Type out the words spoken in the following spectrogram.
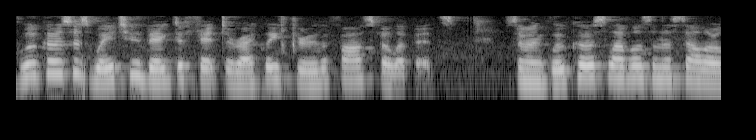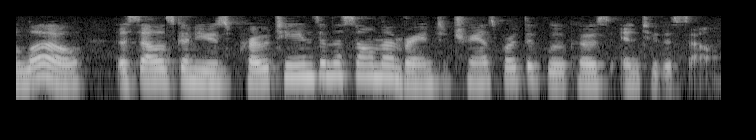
Glucose is way too big to fit directly through the phospholipids. So when glucose levels in the cell are low, the cell is going to use proteins in the cell membrane to transport the glucose into the cell.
